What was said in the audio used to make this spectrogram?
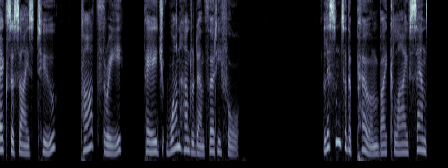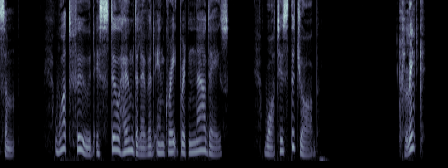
Exercise 2, Part 3, page 134. Listen to the poem by Clive Sansom. What food is still home delivered in Great Britain nowadays? What is the job? Clink,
